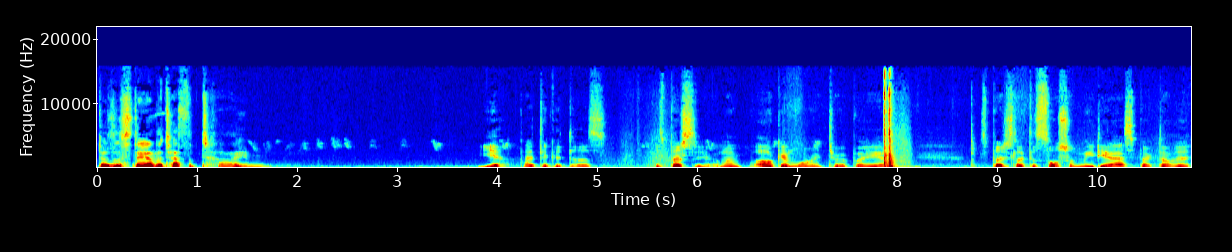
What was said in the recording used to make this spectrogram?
Does it stand the test of time? Yeah, I think it does. Especially, I mean, I'll get more into it, but yeah, especially like the social media aspect of it.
